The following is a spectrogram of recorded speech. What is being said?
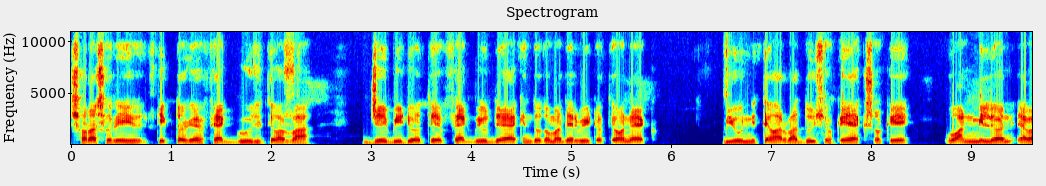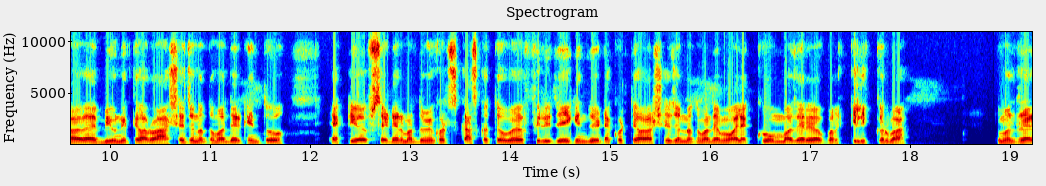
সরাসরি টিকটকে ফ্যাক ভিউ দিতে পারবা। যে ভিডিওতে ফ্যাক ভিউ দেয়া কিন্তু তোমাদের ভিডিওতে অনেক ভিউ নিতে পারবা। দুইশো কে, একশো কে ওয়ান মিলিয়ন এভাবে ভিউ নিতে পারবা। সেজন্য তোমাদের কিন্তু একটি ওয়েবসাইটের মাধ্যমে কাজ- কাজ করতে হবে। ফ্রিতেই কিন্তু এটা করতে পারবা। সেজন্য তোমাদের মোবাইলে ক্রোম বাজারের উপর ক্লিক করবা। তোমাদের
